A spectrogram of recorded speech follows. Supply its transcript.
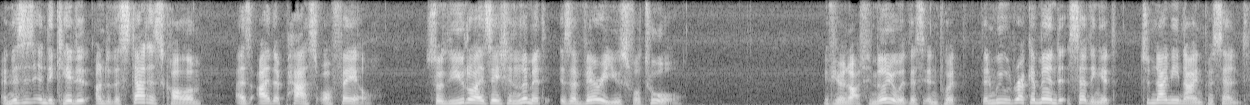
And this is indicated under the status column as either pass or fail. So the utilization limit is a very useful tool. If you're not familiar with this input, then we would recommend setting it to 99%.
